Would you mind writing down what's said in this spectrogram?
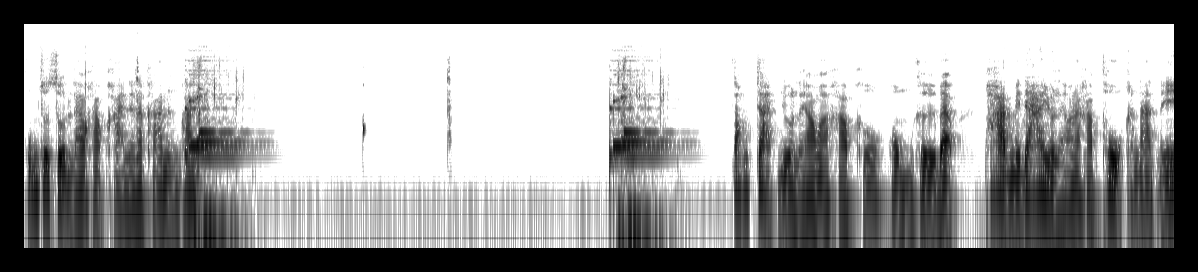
คุ้มสุดๆแล้วครับ ขายในราคา 1,000ต้องจัดอยู่แล้วอะครับคือผมคือแบบพลาดไม่ได้อยู่แล้วนะครับ ถูกขนาดนี้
